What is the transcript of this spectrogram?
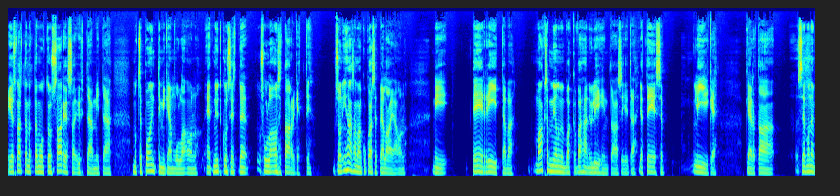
Ei olisi välttämättä muuttunut sarjassa yhtään mitään, mutta se pointti, mikä mulla on, että nyt kun se sitten, sulla on se targetti, se on ihan sama kuka se pelaaja on, niin tee riittävä, maksa mieluummin vaikka vähän ylihintaa siitä ja tee se liike kertaa semmoinen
